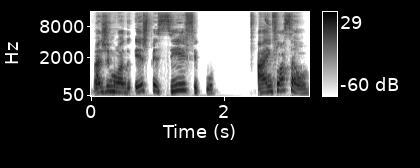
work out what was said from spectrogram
Mas, de modo específico, a inflação.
